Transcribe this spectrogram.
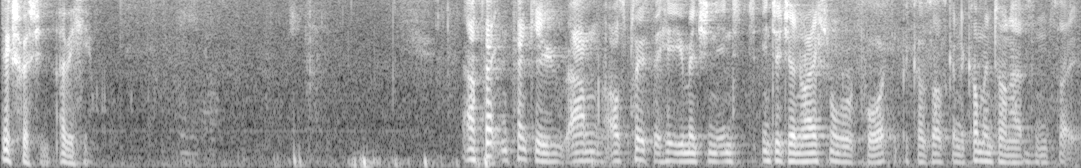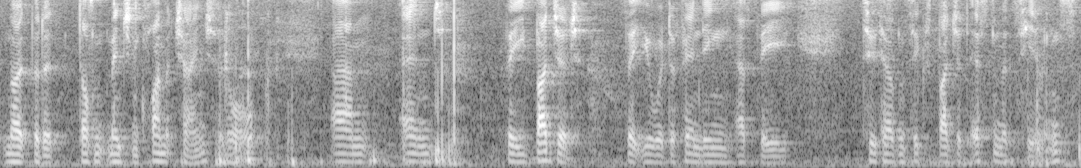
Next question, over here. Uh, th thank you. Um, I was pleased to hear you mention inter intergenerational report because I was going to comment on it and say, note that it doesn't mention climate change at all. Um, and the budget that you were defending at the 2006 budget estimates hearings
